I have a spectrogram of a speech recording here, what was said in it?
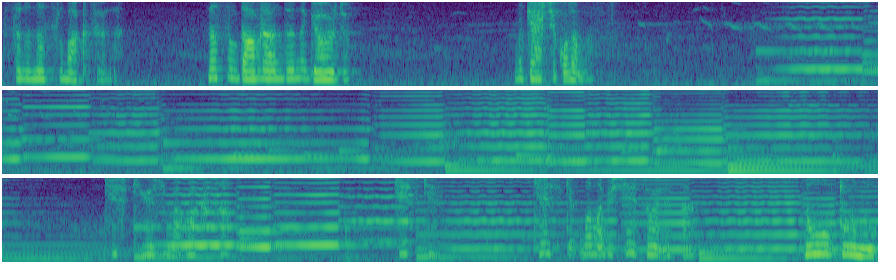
Sana nasıl baktığını, nasıl davrandığını gördüm. Bu gerçek olamaz. Keşke yüzüme baksa. Keşke. Keşke bana bir şey söylesen. Ne olduğunu,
